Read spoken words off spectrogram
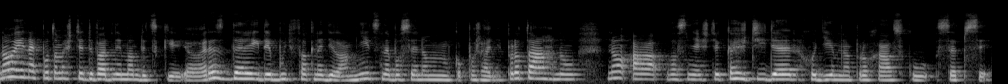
No a jinak potom ještě dva dny mám vždycky rest day, kdy buď fakt nedělám nic, nebo se jenom jako pořádně protáhnu. No a vlastně ještě každý den chodím na procházku se psy.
